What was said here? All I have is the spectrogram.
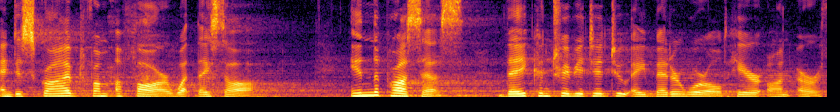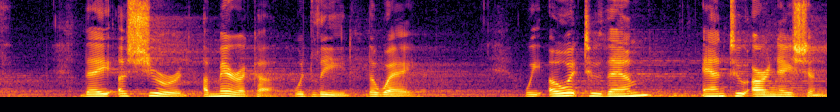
and described from afar what they saw. In the process, they contributed to a better world here on earth. They assured America would lead the way. We owe it to them and to our nation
